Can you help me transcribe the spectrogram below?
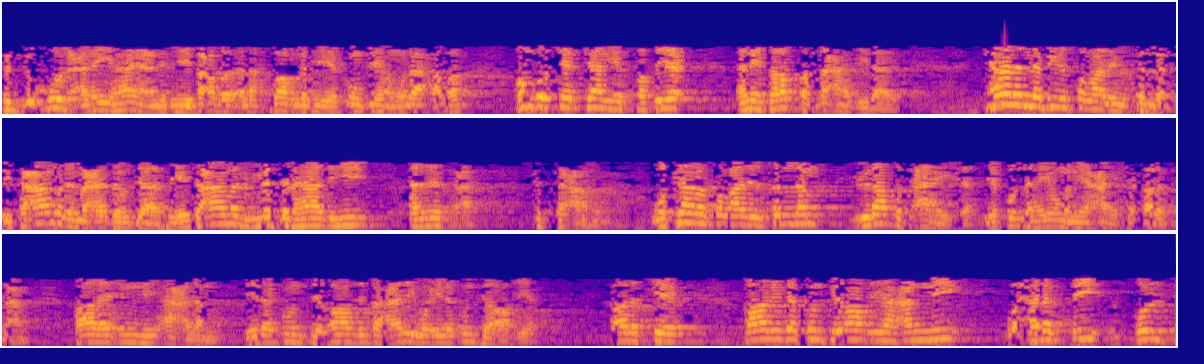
في الدخول عليها يعني في بعض الأخبار التي يكون فيها ملاحظة. انظر كيف كان يستطيع أن يتلطف معها في ذلك. كان النبي صلى الله عليه وسلم في تعامله مع زوجاته يتعامل بمثل هذه الرفعة في التعامل. وكان صلى الله عليه وسلم يلاطف عائشة يقول لها يوما يا عائشة؟ قالت نعم. قال إني أعلم إذا كنت غاضبة علي وإذا كنت راضية. قالت كيف؟ قال إذا كنت راضية عني وحلفت قلت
